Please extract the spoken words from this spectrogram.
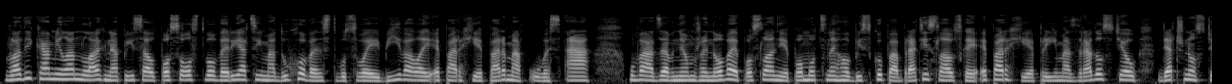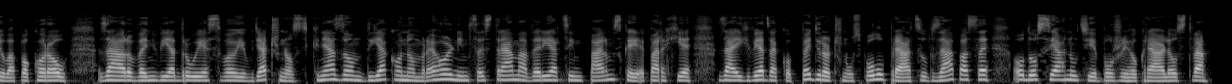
Vladyka Milan Lach napísal posolstvo veriacim a duchovenstvu svojej bývalej eparchie Parma v USA. Uvádza v ňom, že nové poslanie pomocného biskupa Bratislavskej eparchie príjima s radosťou, vďačnosťou a pokorou. Zároveň vyjadruje svoju vďačnosť kňazom, diakonom, reholným sestrám a veriacim Parmskej eparchie za ich viac ako 5-ročnú spoluprácu v zápase o dosiahnutie Božieho kráľovstva.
